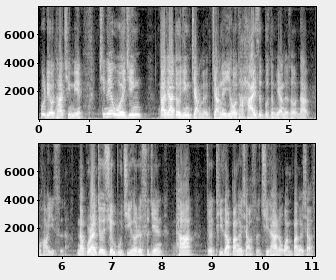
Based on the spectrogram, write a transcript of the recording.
不留他情面，今天我已经。大家都已经讲了，讲了以后他还是不怎么样的时候，那不好意思了，那不然就宣布集合的时间，他就提早半个小时，其他人晚半个小时，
